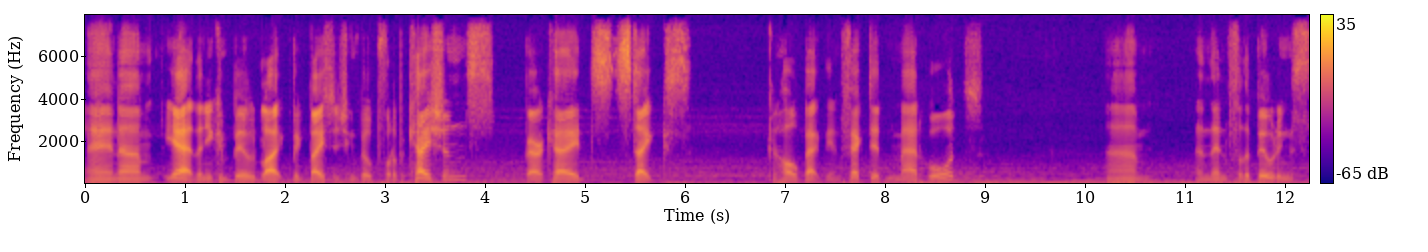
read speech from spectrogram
And um, yeah, then you can build like big bases. You can build fortifications, barricades, stakes, can hold back the infected, mad hordes. Um, and then for the buildings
